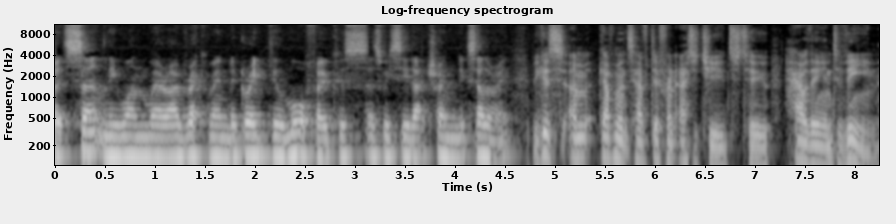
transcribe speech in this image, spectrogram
but certainly one where I'd recommend a great deal more focus as we see that trend accelerate. Because um, governments have different attitudes to how they intervene,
